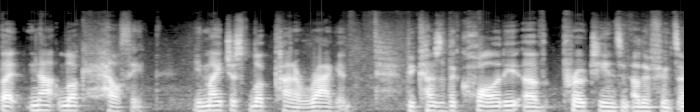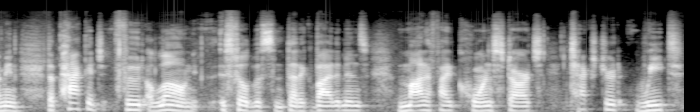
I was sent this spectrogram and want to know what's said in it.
but not look healthy. You might just look kind of ragged because of the quality of proteins and other foods. I mean, the packaged food alone is filled with synthetic vitamins, modified cornstarch, textured wheat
